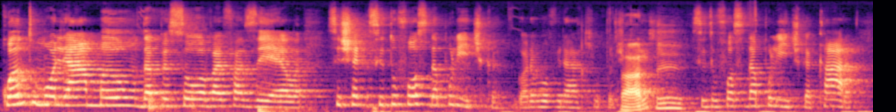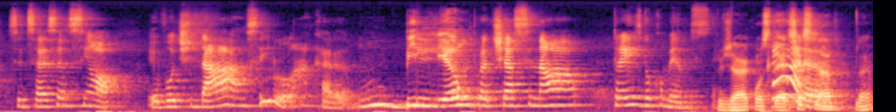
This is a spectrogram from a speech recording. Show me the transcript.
quanto molhar a mão da pessoa vai fazer ela. Se, che- se tu fosse da política, agora eu vou virar aqui o podcast. Claro. Sim. Se tu fosse da política, cara, se dissesse assim, ó, eu vou te dar, sei lá, cara, um bilhão pra te assinar três documentos. Já considera isso Cara. assinado, né?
